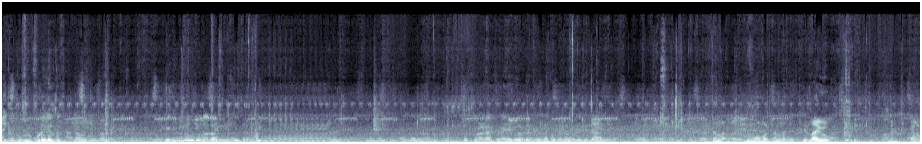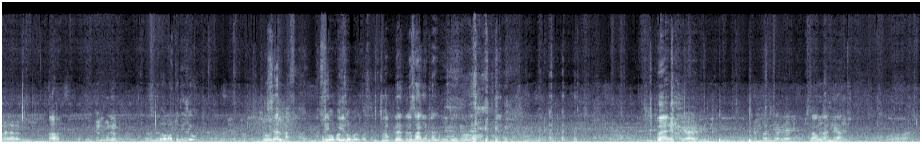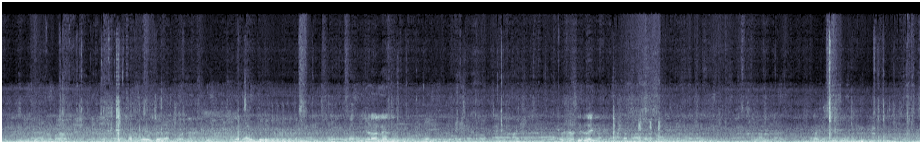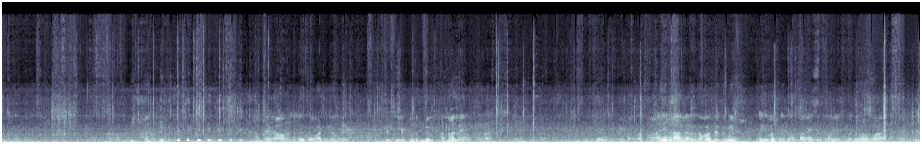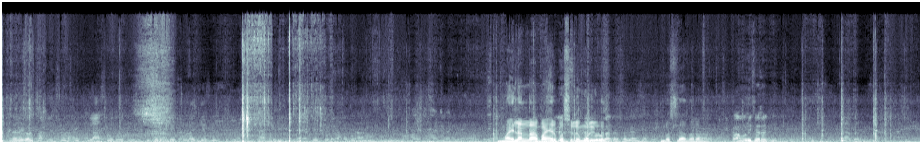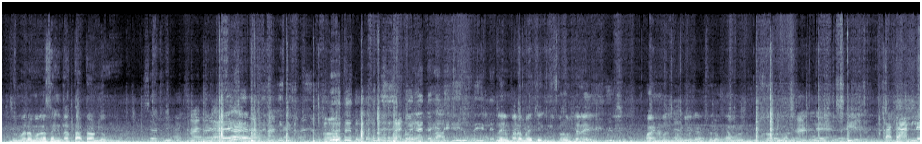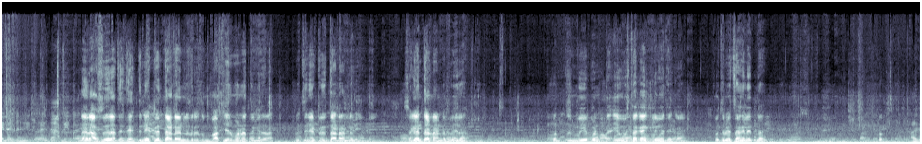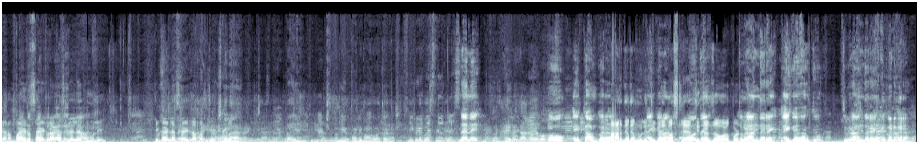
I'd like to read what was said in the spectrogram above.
पुढे गेलं तर त्यांना मोबाईल त्यांना ते लाईव्ह हा? बाबा तुम्ही जेवण अरे, झोपल्यानंतर सांगत सावकाश घ्या आमच्या गावाकडे तर वाटलं नाही. हे कुठं आहे आणि इकडे अंधारात का बसले तुम्ही लगेच बसले का? हो, हो. नवी गावची महिलांना बाहेर बसवलं मुलीला का आता बसल्या आता राव. का म्हणून विचारा की तुम्ही मला मग सांगितलं ताटा आणलं म्हणून. नाही मला माहिती आहे मी पण हुशार आहे. पॉईंट पण पकडलं का नंतर. त्यामुळे नाही ना असं नाही ना त्या एकट्याने ताट आणलं तर तुम्ही बाकी म्हणा तुम्ही जरा. मी व्यक्तीने एकट्याने ताट आणलं ताट आणलं पाहिजे ना. पण मी पण व्यवस्था काय केली माहिती आहे का? पत्र चांगले आहेत ना? ऐका ना बाहेर साईडला बसलेल्या आहेत मुली. तिकडल्या साईडला नाही नाही. आहे ना जागा हे हो एक काम करा. अर्ध्या मुली तिकडे. बसल्या, हो, तिथं. जवळ पडलं. तिकडे अंधार आहे. ऐका सांगतो. तिकडे अंधार आहे कट करा.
